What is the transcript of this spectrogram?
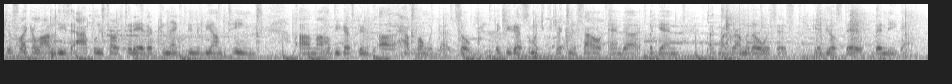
just like a lot of these athletes are today. They're connecting to be on teams. Um, I hope you guys can uh, have fun with that. So, thank you guys so much for checking this out. And uh, again, like my grandmother always says, que Dios te bendiga.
